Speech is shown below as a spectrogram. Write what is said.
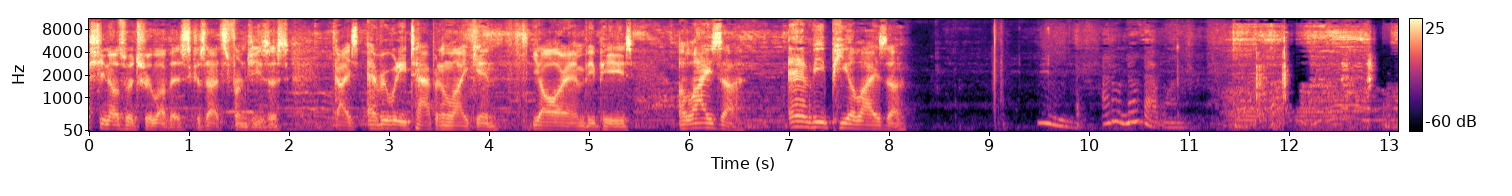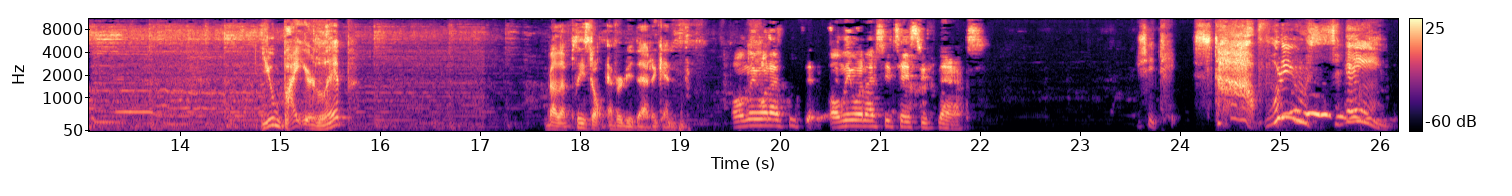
She knows what true love is because that's from Jesus. Guys, everybody tapping and liking. Y'all are MVPs. Eliza, MVP Eliza. Hmm, I don't know that one. You bite your lip? Bella, please don't ever do that again. Only when I see, only when I see tasty snacks. You say, "T- Stop! What are you saying?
